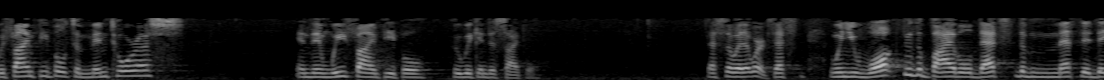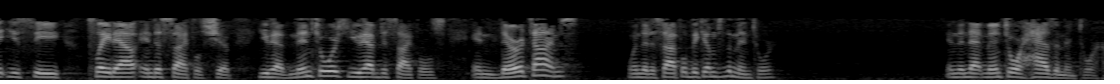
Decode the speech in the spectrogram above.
we find people to mentor us, and then we find people who we can disciple. That's the way that works. That's when you walk through the Bible, that's the method that you see played out in discipleship. You have mentors, you have disciples, and there are times when the disciple becomes the mentor, and then that mentor has a mentor.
